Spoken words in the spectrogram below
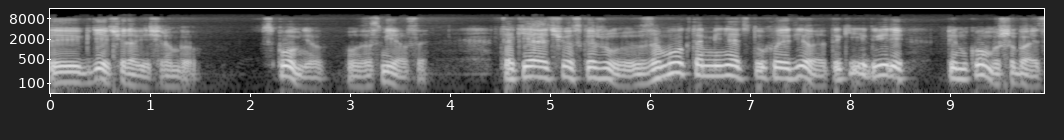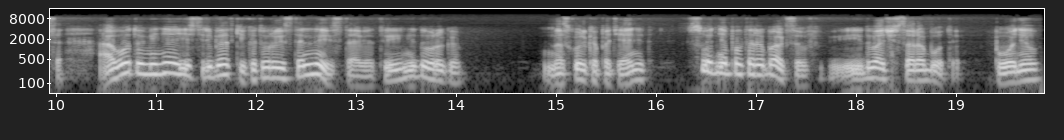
«Ты где вчера вечером был?» «Вспомнил», — он засмеялся. «Так я что скажу, замок там менять тухлое дело, такие двери пинком вышибаются. А вот у меня есть ребятки, которые стальные ставят, и недорого». «Насколько потянет?» «Сотня-полторы баксов и два часа работы». «Понял».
